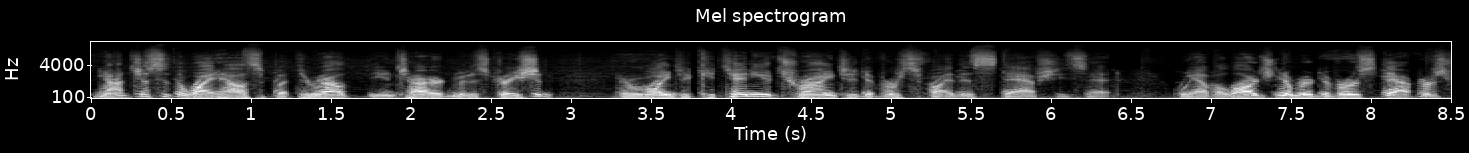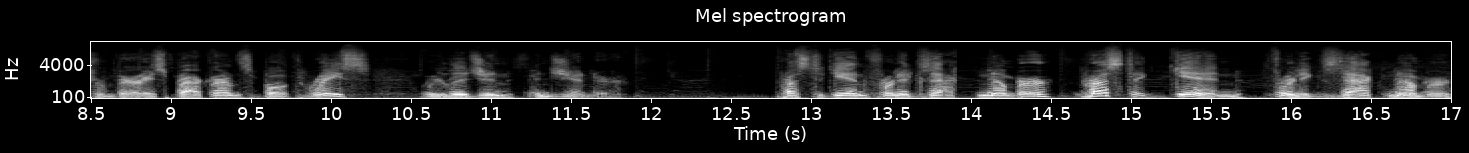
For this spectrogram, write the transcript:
not just at the White House, but throughout the entire administration, and we're going to continue trying to diversify this staff, she said. We have a large number of diverse staffers from various backgrounds, both race, religion, and gender. Pressed again for an exact number. Pressed again for an exact number.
